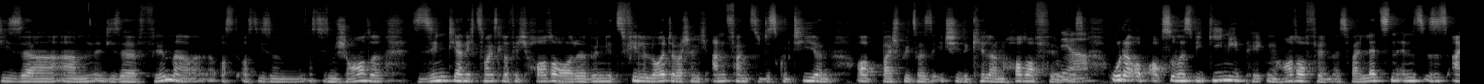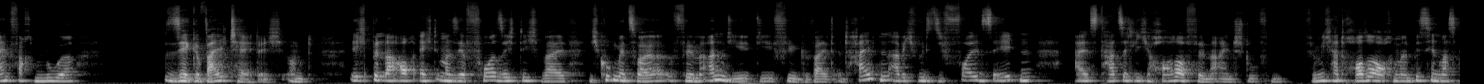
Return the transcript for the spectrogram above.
dieser, ähm, dieser Filme aus, aus, diesem, aus diesem Genre sind ja nicht zwangsläufig Horror. Da würden jetzt viele Leute wahrscheinlich anfangen zu diskutieren, ob beispielsweise Itchy the Killer ein Horrorfilm ja. ist. Oder ob auch sowas wie Guinea Pig ein Horrorfilm ist. Weil letzten Endes ist es einfach nur sehr gewalttätig. Und ich bin da auch echt immer sehr vorsichtig, weil ich gucke mir zwar Filme an, die, die viel Gewalt enthalten, aber ich würde sie voll selten als tatsächliche Horrorfilme einstufen. Für mich hat Horror auch immer ein bisschen was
